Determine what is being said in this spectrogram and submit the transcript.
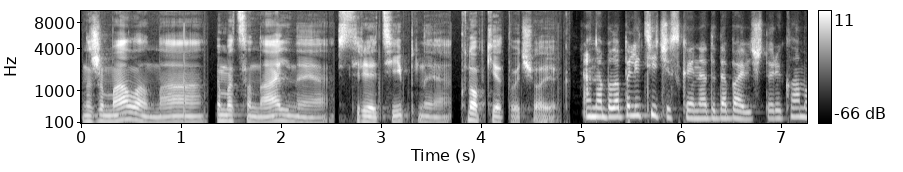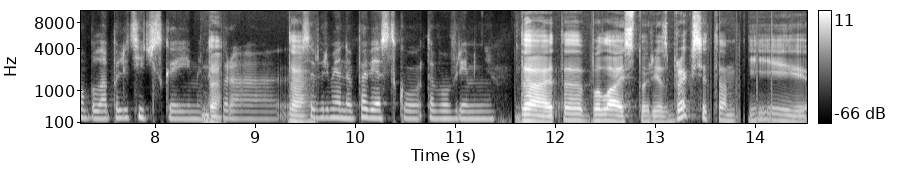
нажимала на эмоциональные, стереотипные кнопки этого человека. Она была политической, надо добавить, что реклама была политическая именно да. про да. современную повестку того времени. Да, это была история с Брекситом и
